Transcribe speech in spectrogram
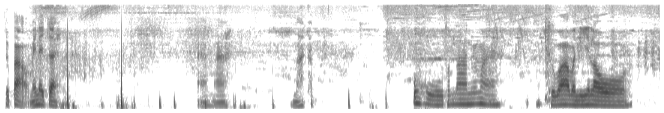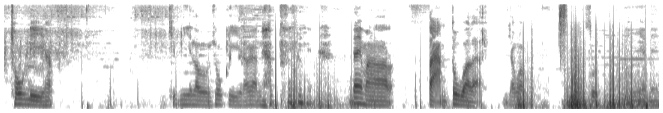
หรือเปล่าไม่แน่ใจมามาครับ โอ้โหตำนานไม่มาถือว่าวันนี้เราโชคดีครับ คลิปนี้เราโชคดีแล้วกันครับ ได้มาสามตัวแหละจะแบบสุดนี่อันนี้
